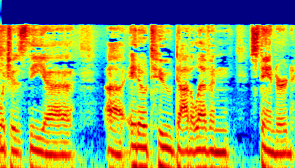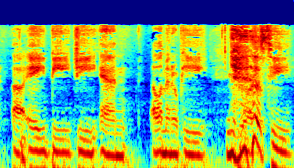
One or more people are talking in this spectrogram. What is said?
which is the uh, uh, 802.11 standard uh, A B G N L M N O P Yes. T.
